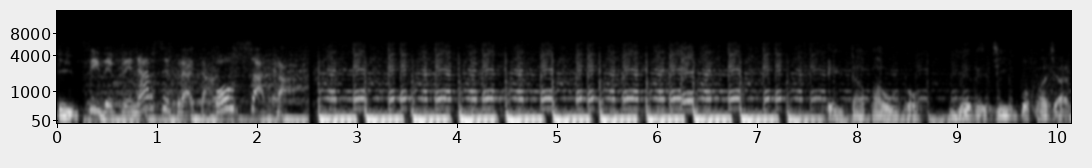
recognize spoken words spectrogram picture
y Si de frenar se trata, Osaka. Etapa 1, Medellín Popayán.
